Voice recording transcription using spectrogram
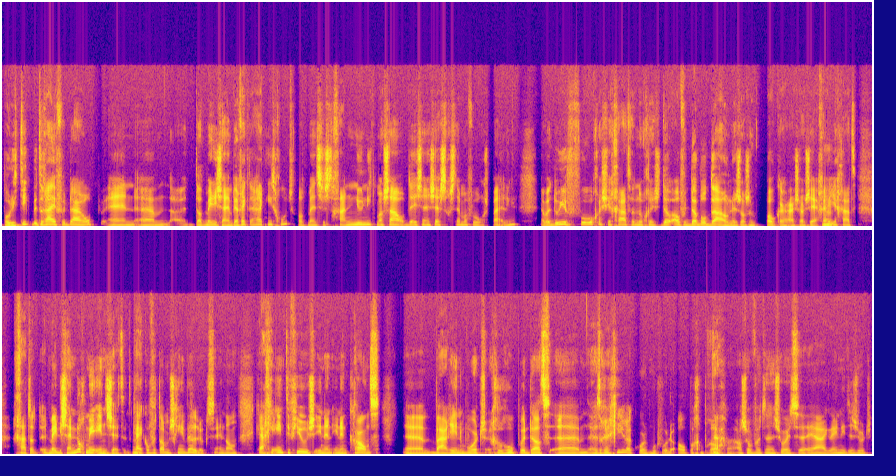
politiek bedrijven daarop. En um, dat medicijn werkt eigenlijk niet goed, want mensen gaan nu niet massaal op D66 stemmen volgens peilingen. En wat doe je vervolgens? Je gaat er nog eens over double down, zoals een pokeraar zou zeggen. Je gaat, gaat het, het, medicijn nog meer inzetten. Kijken of het dan misschien wel lukt. En dan krijg je interviews in een, in een krant. Uh, waarin wordt geroepen dat uh, het regeerakkoord moet worden opengebroken. Alsof het een soort, ja, ik weet niet, een soort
